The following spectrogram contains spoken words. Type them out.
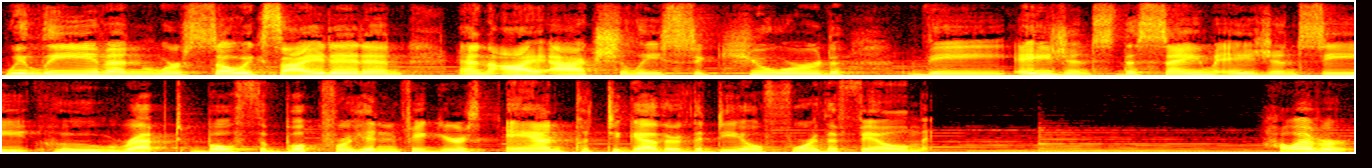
we leave and we're so excited and and I actually secured the agents the same agency who repped both the book for Hidden Figures and put together the deal for the film. However,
